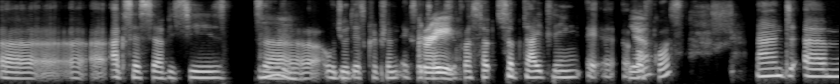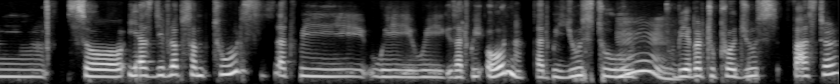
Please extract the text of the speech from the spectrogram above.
uh, uh, access services Mm. uh, audio description etc etc sub- subtitling uh, uh, Yeah. of course and um, so he has developed some tools that we we we that we own that we use to to Mm. be able to produce faster,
